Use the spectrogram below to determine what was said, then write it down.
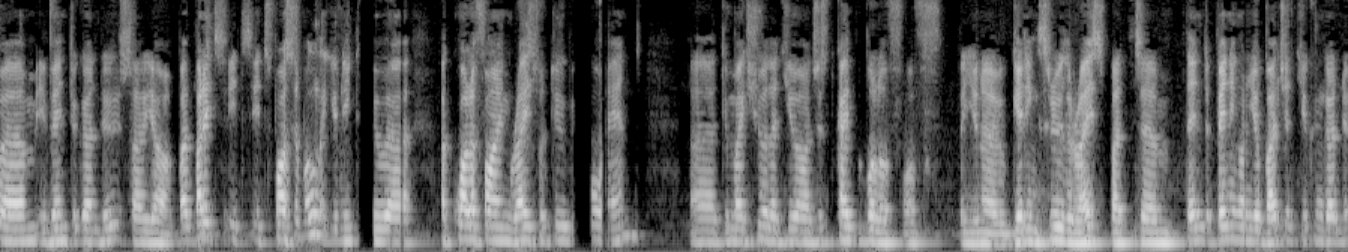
um, event to go and do. So yeah, but but it's it's it's possible. You need to do a, a qualifying race or two beforehand uh, to make sure that you are just capable of of you know getting through the race. But um, then depending on your budget, you can go and do.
